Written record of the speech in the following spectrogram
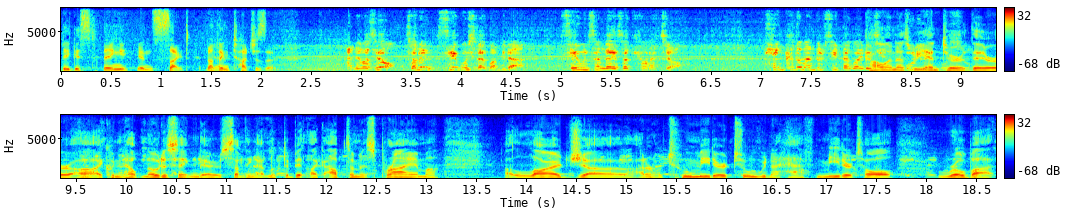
biggest thing in sight. Nothing Yeah. touches it. 안녕하세요. 저는 세보시라고 합니다. 세운상가에서 태어났죠. 탱크도 만들 수 있다고 알려진 Colin, as we 올레 enter, 고수. there uh, I couldn't help noticing there's something that looked a bit like Optimus Prime, a, a large, uh, I don't know, two meter, two and a half meter tall robot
